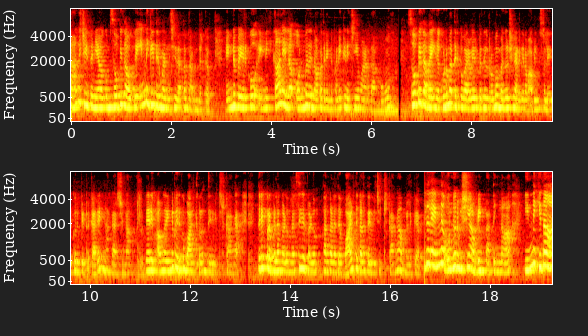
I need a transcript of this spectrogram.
நாக சைத்தன்யாவுக்கும் சோபிதாவுக்கும் இன்னைக்கு திருமண நிச்சயதார்த்தம் நடந்திருக்கு. ரெண்டு பேருக்கும் இன்னைக்கு காலையில் ஒன்பது நாற்பத்தி ரெண்டு மணிக்கு நிச்சயமானதாகவும் சோபிதாவை எங்கள் குடும்பத்திற்கு வரவேற்பதில் ரொம்ப மகிழ்ச்சி அடைகிறோம் அப்படின்னு சொல்லி குறிப்பிட்டிருக்காரு நாகார்ஜுனா. தெரி அவங்க ரெண்டு பேருக்கும் வாழ்த்துக்களும் தெரிவிச்சிருக்காங்க. திரைப்பிரபலங்களும் ரசிகர்களும் தங்களது வாழ்த்துக்களை தெரிவிச்சிட்டு இருக்காங்க அவங்களுக்கு. இதில் என்ன இன்னொரு விஷயம் அப்படின்னு பார்த்தீங்கன்னா இன்னைக்கு தான்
